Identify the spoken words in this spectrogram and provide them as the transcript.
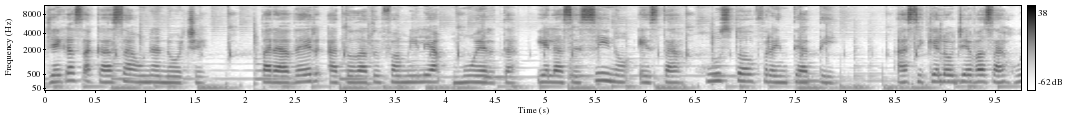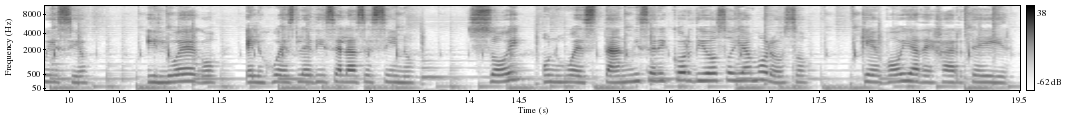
llegas a casa una noche para ver a toda tu familia muerta y el asesino está justo frente a ti, así que lo llevas a juicio y luego el juez le dice al asesino, soy un juez tan misericordioso y amoroso que voy a dejarte ir.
